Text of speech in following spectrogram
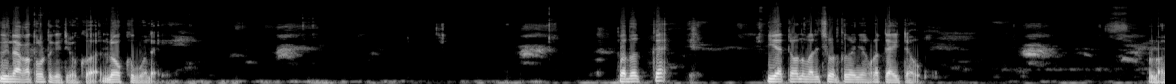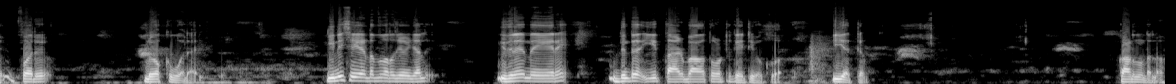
ഇതിന്റെ അകത്തോട്ട് കയറ്റി വെക്കുക ലോക്ക് പോലെ. പതുക്കെ ഈ അറ്റം ഒന്ന് വലിച്ചു കൊടുത്തു കഴിഞ്ഞാൽ അവിടെ ടൈറ്റ് ആവും. ഉണ്ടോ ഇപ്പോൾ ഒരു ലോക്ക് പോലായി ഇനി ചെയ്യേണ്ടതെന്ന് പറഞ്ഞു കഴിഞ്ഞാൽ ഇതിനെ നേരെ ഇതിന്റെ ഈ താഴ്ഭാഗത്തോട്ട് കയറ്റി വെക്കുക. ഈ അറ്റം. കാണുന്നുണ്ടല്ലോ?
